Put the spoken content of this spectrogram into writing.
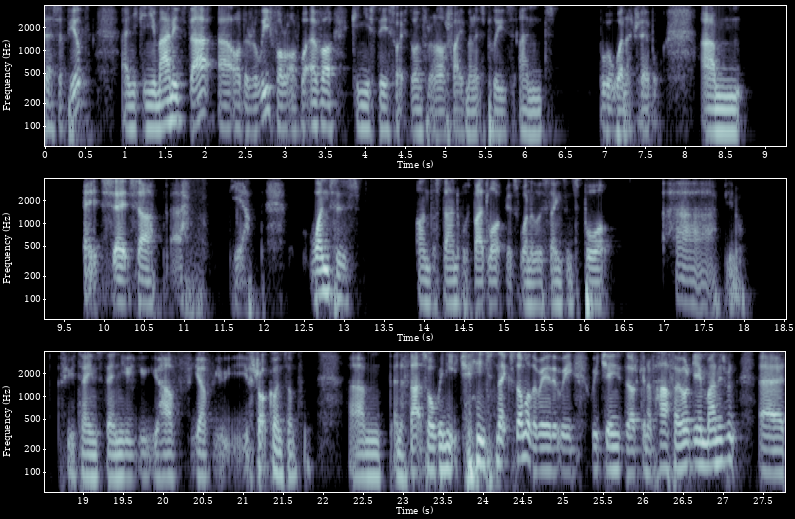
disappeared, and you can you manage that uh, or the relief or, or whatever? Can you stay switched on for another five minutes, please, and we'll win a treble. Um, it's it's a uh, yeah. Once is understandable as bad luck. It's one of those things in sport. Uh, you know, a few times, then you, you, you have you have you, you've struck on something. Um, and if that's all we need to change next summer, the way that we we changed our kind of half hour game management uh,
